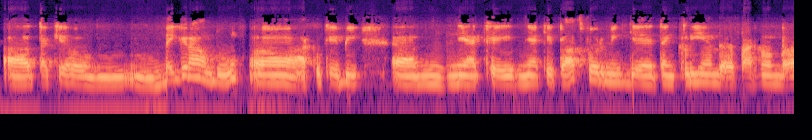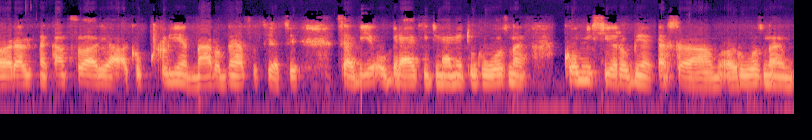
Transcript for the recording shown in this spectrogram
a, takého backgroundu, a, ako keby a, nejakej, nejakej platformy, kde ten klient, pardon, realitná kancelária ako klient Národnej asociácie sa vie obrátiť. Máme tu rôzne komisie, robia sa rôzne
